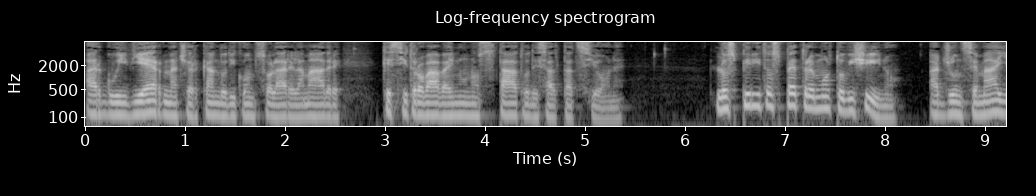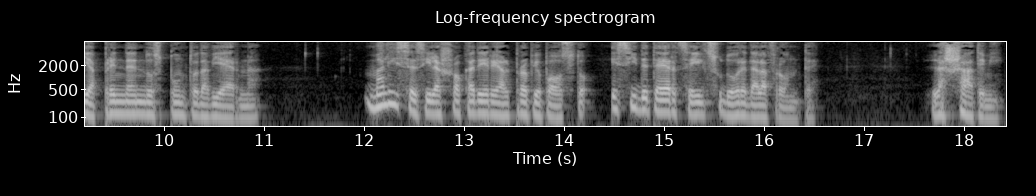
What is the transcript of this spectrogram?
arguì Vierna cercando di consolare la madre che si trovava in uno stato d'esaltazione. Lo spirito spettro è molto vicino, aggiunse Maia prendendo spunto da Vierna. Malisse si lasciò cadere al proprio posto e si deterse il sudore dalla fronte. Lasciatemi,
